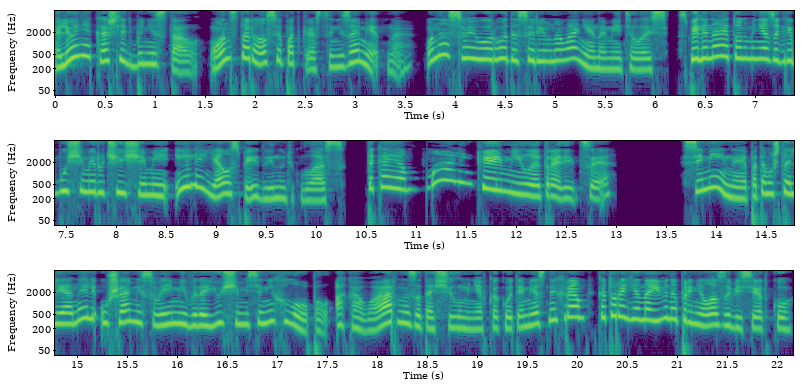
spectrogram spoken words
Леня кашлять бы не стал, он старался подкрасться незаметно. У нас своего рода соревнование наметилось. Спеленает он меня загребущими ручищами, или я успею двинуть глаз. Такая маленькая милая традиция. Семейная, потому что Леонель ушами своими выдающимися не хлопал, а коварно затащил меня в какой-то местный храм, который я наивно приняла за беседку.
